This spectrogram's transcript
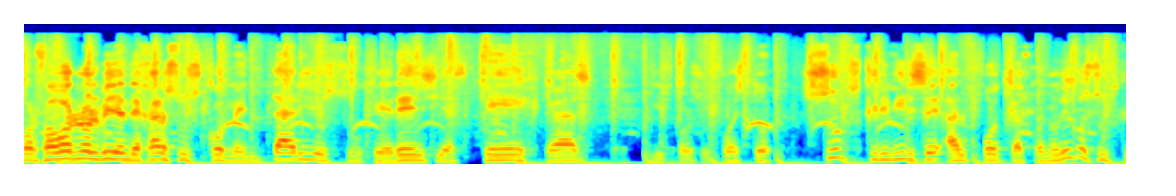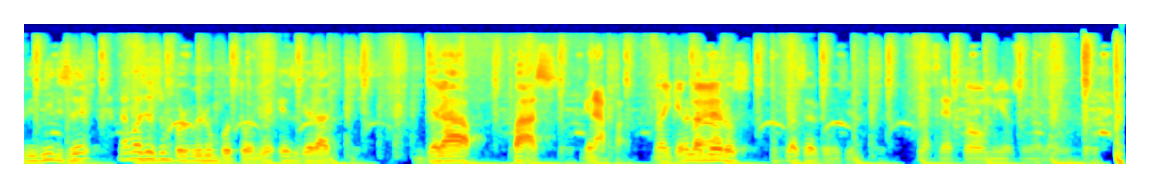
Por favor, no olviden dejar sus comentarios, sugerencias, quejas y, por supuesto, suscribirse al podcast. Cuando digo suscribirse, nada más es un primer un botón, ¿eh? es gratis. Grapas. Grapa. No hay que Señor pagar. Landeros, un placer como siempre. Placer todo mío, señor Laguna.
